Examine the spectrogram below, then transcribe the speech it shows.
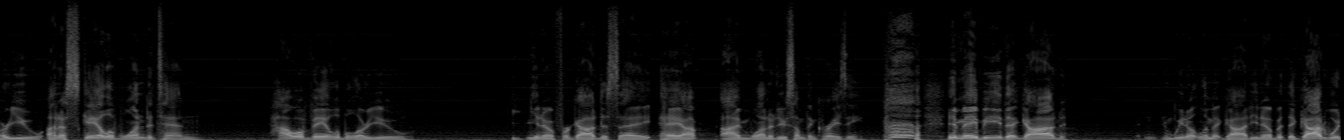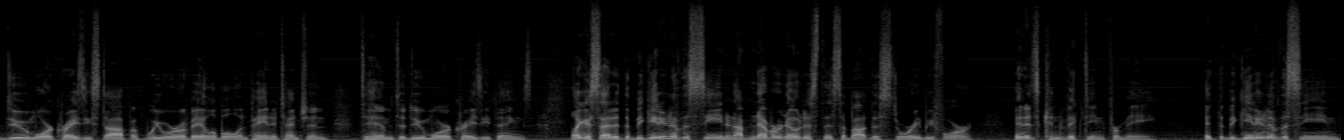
Are you? On a scale of 1 to 10, how available are you, you know, for God to say, hey, I, I want to do something crazy? it may be that God, and we don't limit God, you know, but that God would do more crazy stuff if we were available and paying attention to Him to do more crazy things. Like I said, at the beginning of the scene, and I've never noticed this about this story before, and it's convicting for me at the beginning of the scene,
